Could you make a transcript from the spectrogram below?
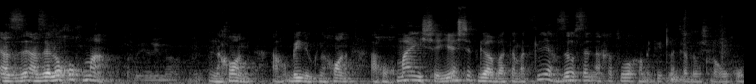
אז, אז זה לא חוכמה. נכון, בדיוק, נכון. החוכמה היא שיש אתגר ואתה מצליח, זה עושה נחת רוח אמיתית לקדוש ברוך הוא.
